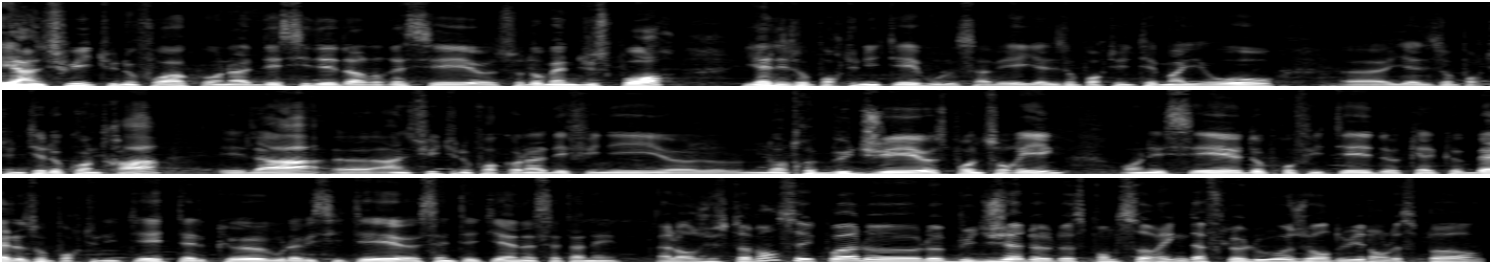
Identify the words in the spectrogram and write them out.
et ensuite, une fois qu'on a décidé d'adresser euh, ce domaine du sport, il y a des opportunités, vous le savez, il y a des opportunités maillot, euh, il y a des opportunités de contrat. Et là, euh, ensuite, une fois qu'on a défini notre budget sponsoring, on essaie de profiter de quelques belles opportunités telles que, vous l'avez cité, Saint-Etienne cette année. Alors justement, c'est quoi le, budget de, sponsoring d'Afflelou aujourd'hui dans le sport?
